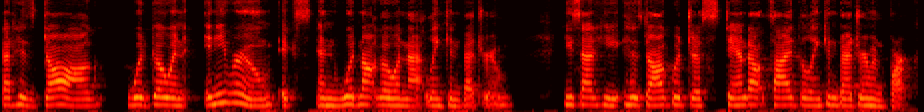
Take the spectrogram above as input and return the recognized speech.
that his dog would go in any room ex- and would not go in that Lincoln bedroom. He said he his dog would just stand outside the Lincoln bedroom and bark.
